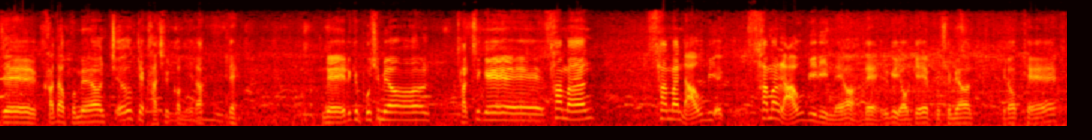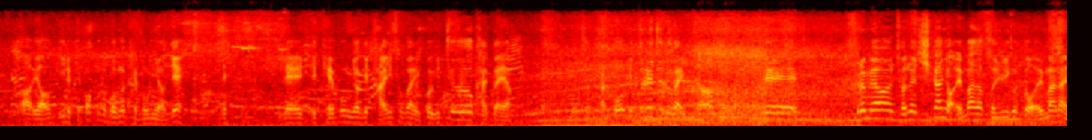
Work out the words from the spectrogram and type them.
이제 가다 보면 쭉 이렇게 가실 겁니다. 네, 네 이렇게 보시면 좌측에 사만 사만 라우비 사만 라우빌이 있네요. 네, 여기 여기에 보시면 이렇게 어, 여기 이렇게 거꾸로 보면 개봉역에 네, 네 이렇게 개봉역에 다이소가 있고 쭉 갈 거예요. 여기 뚫레주루가 있죠. 네. 그러면 저는 시간이 얼마나 걸리고 또 얼마나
